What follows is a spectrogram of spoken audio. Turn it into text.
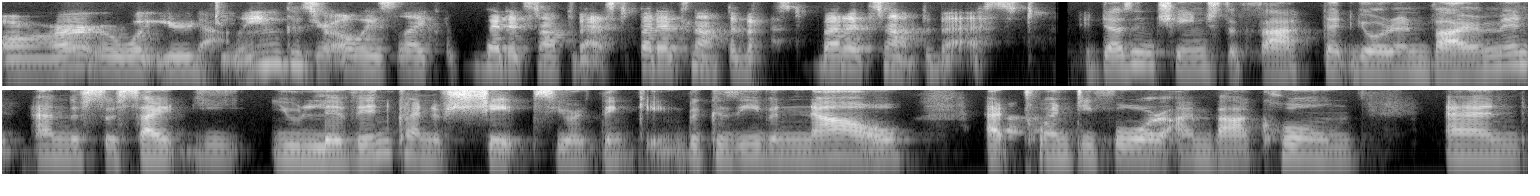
are or what you're yeah. doing because you're always like, but it's not the best, but it's not the best, but it's not the best. It doesn't change the fact that your environment and the society you live in kind of shapes your thinking. Because even now at 24, I'm back home and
